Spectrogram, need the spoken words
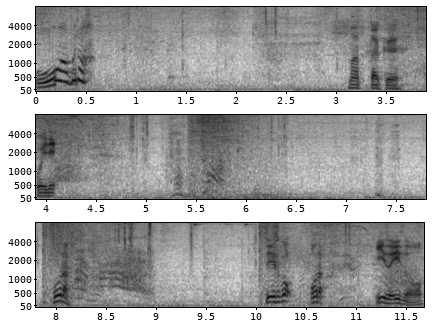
おお、危なまったく、これで。ほらで、そこほらいいぞ、いいぞ。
